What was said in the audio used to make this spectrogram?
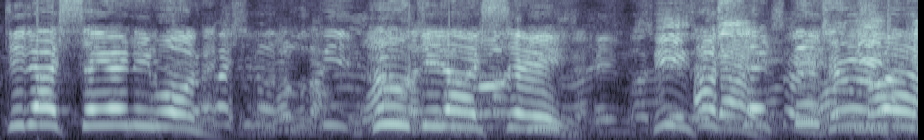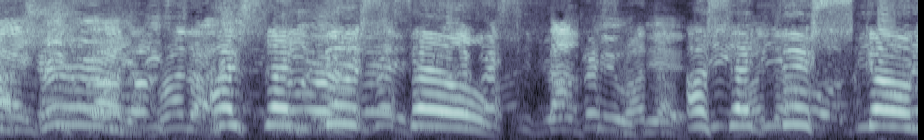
Did I say anyone? Who did I say? I said this These guy. guys. These guys. I said this filth. That feels, yeah. I said this scum.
